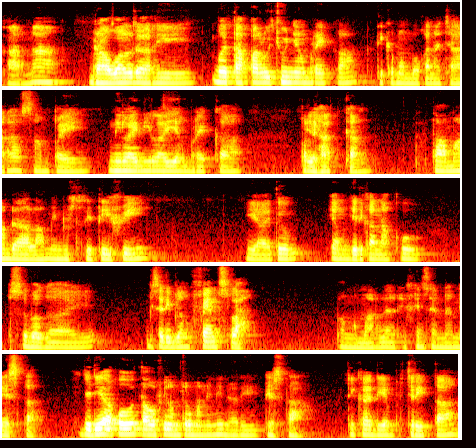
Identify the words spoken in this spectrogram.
Karena berawal dari betapa lucunya mereka ketika membawakan acara sampai nilai-nilai yang mereka perlihatkan terutama dalam industri TV ya itu yang menjadikan aku sebagai bisa dibilang fans lah penggemar dari Vincent dan Desta. Jadi aku tahu film Truman ini dari Desta. Ketika dia bercerita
